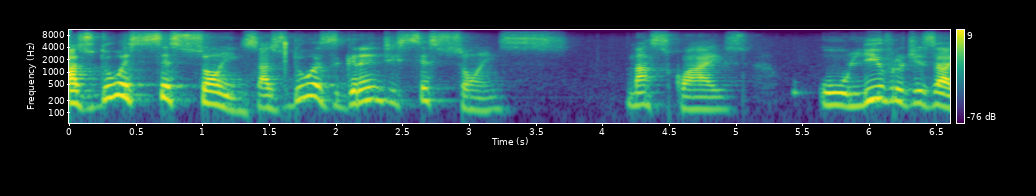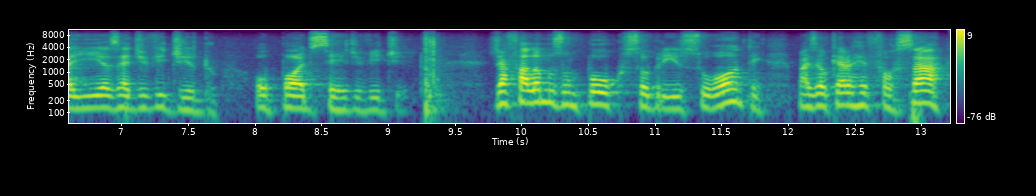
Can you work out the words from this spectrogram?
as duas sessões, as duas grandes sessões nas quais o livro de Isaías é dividido ou pode ser dividido. Já falamos um pouco sobre isso ontem, mas eu quero reforçar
